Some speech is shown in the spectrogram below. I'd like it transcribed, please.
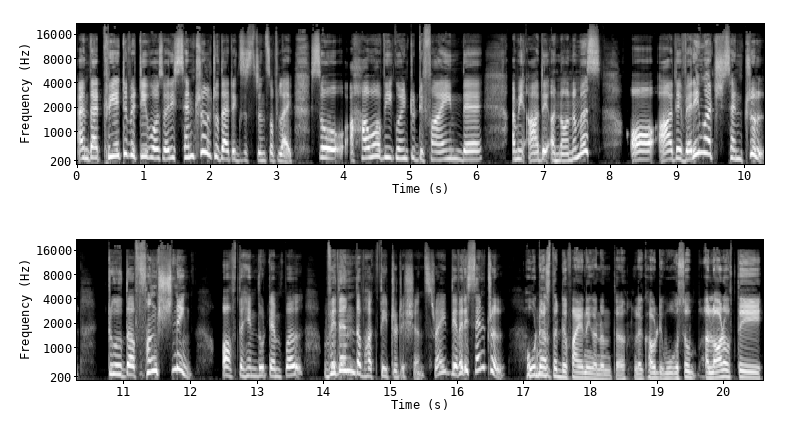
And that creativity was very central to that existence of life. So, how are we going to define their? I mean, are they anonymous or are they very much central to the functioning of the Hindu temple within the bhakti traditions, right? They're very central. Who does the defining, Ananta? Like, how do so? A lot of the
